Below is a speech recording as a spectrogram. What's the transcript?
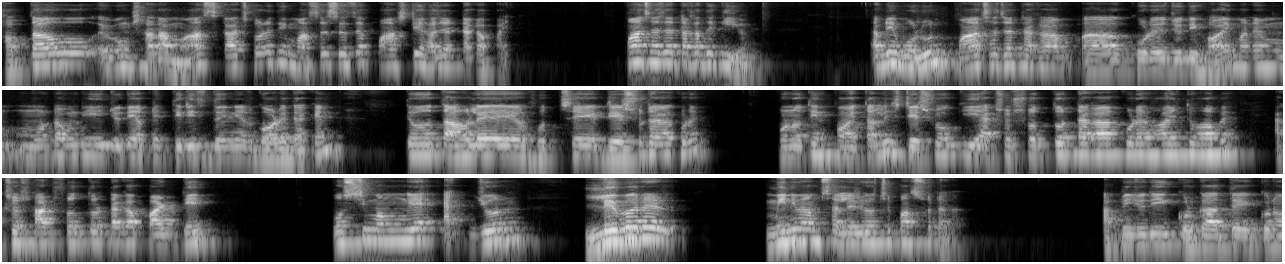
সপ্তাহ এবং সারা মাস কাজ করে মাসের শেষে পাঁচটি হাজার টাকা পাই পাঁচ হাজার টাকাতে কি হয়? আপনি বলুন, পাঁচ হাজার টাকা করে যদি হয় মানে মোটামুটি যদি আপনি তিরিশ দিনের গড়ে দেখেন, তো তাহলে হচ্ছে দেড়শো টাকা করে। পনেরো তিন পঁয়তাল্লিশ, দেড়শো কি একশো সত্তর টাকা করে হয়তো হবে, একশো ষাট সত্তর টাকা পার ডে পশ্চিমবঙ্গে একজন লেবারের মিনিমাম স্যালারি হচ্ছে পাঁচশো টাকা। আপনি যদি কলকাতাতে কোনো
